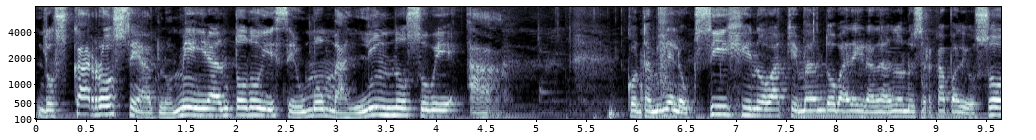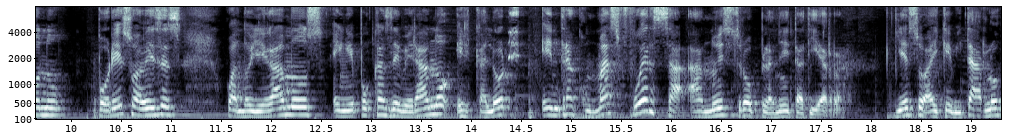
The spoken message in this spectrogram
Los carros se aglomeran, todo ese humo maligno sube a... contamina el oxígeno, va quemando, va degradando nuestra capa de ozono. Por eso a veces cuando llegamos en épocas de verano el calor entra con más fuerza a nuestro planeta Tierra. Y eso hay que evitarlo.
